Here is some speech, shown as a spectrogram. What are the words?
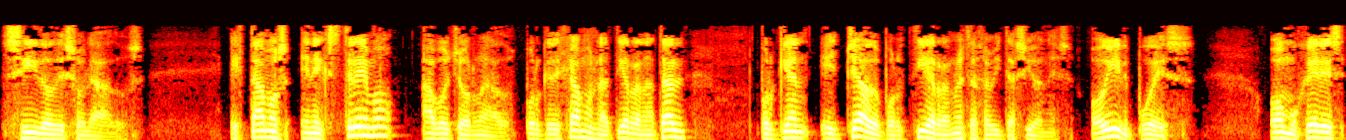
sido desolados? Estamos en extremo abochornados, porque dejamos la tierra natal, porque han echado por tierra nuestras habitaciones. Oíd, pues, oh mujeres,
